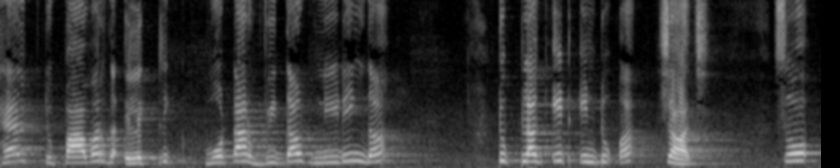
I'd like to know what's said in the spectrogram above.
help to power the electric motor without needing the to plug it into a charge. So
